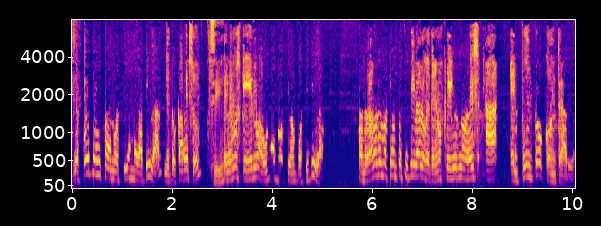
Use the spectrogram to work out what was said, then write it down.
Después de esa emoción negativa, de tocar eso, tenemos que irnos a una emoción positiva. Cuando hablamos de emoción positiva, lo que tenemos que irnos es a el punto contrario.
